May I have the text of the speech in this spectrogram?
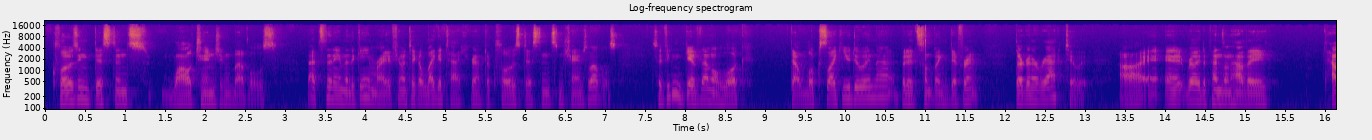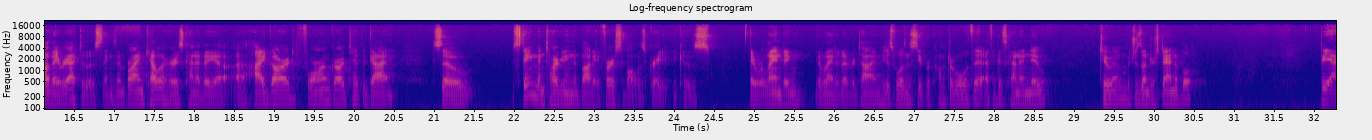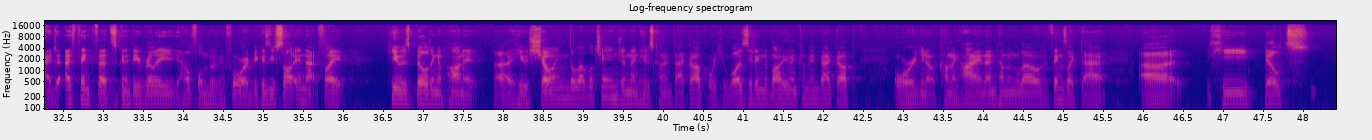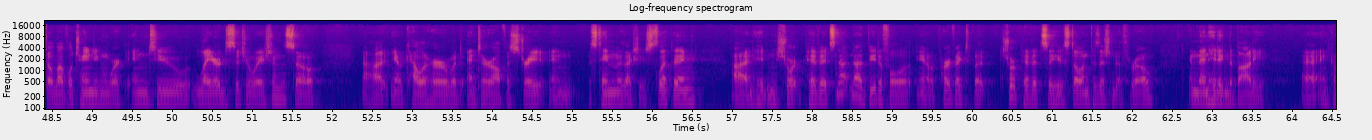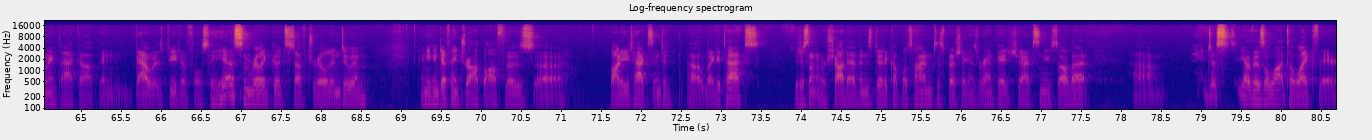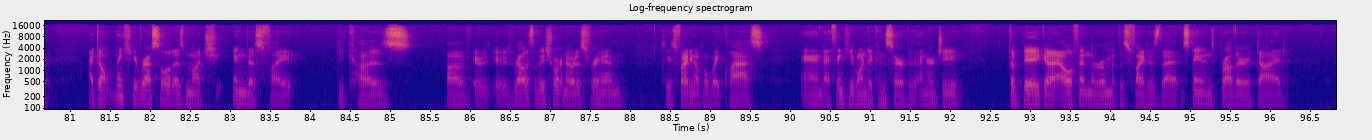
closing distance while changing levels. That's the name of the game, right? If you want to take a leg attack, you're gonna have to close distance and change levels. So if you can give them a look that looks like you doing that, but it's something different, they're gonna react to it. Uh, and it really depends on how they how they react to those things. And Brian Kelleher is kind of a, a high guard, forearm guard type of guy. So Stamann targeting the body, first of all, was great because they were landing. They landed every time. He just wasn't super comfortable with it. I think it's kind of new to him, which is understandable. But yeah, I, I think that's going to be really helpful moving forward because you saw in that fight, he was building upon it. Uh, he was showing the level change and then he was coming back up, or he was hitting the body and then coming back up, or, you know, coming high and then coming low, things like that uh, he built the level changing work into layered situations. So, uh, you know, Kelleher would enter off a straight, and Stamann was actually slipping uh, and hitting short pivots. Not not beautiful, you know, perfect, but short pivots, so he was still in position to throw, and then hitting the body uh, and coming back up, and that was beautiful. So he has some really good stuff drilled into him, and you can definitely drop off those uh, body attacks into uh, leg attacks, which is something Rashad Evans did a couple times, especially against Rampage Jackson. You saw that. Um, just you know, there's a lot to like there. I don't think he wrestled as much in this fight because of it was it was relatively short notice for him. So he's fighting up a weight class, and I think he wanted to conserve his energy the big uh, elephant in the room with this fight is that Stamann's brother died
